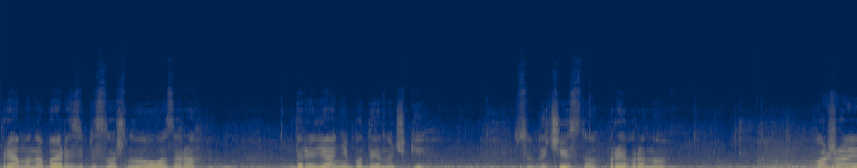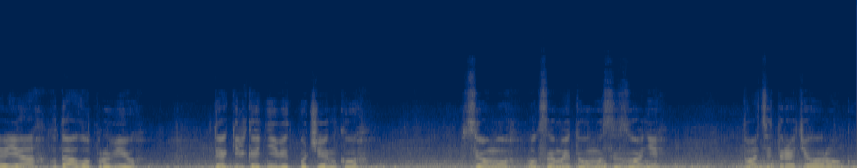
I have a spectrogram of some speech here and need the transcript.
прямо на березі пісочного озера, дерев'яні будиночки, всюди чисто, прибрано. Вважаю, я вдало провів декілька днів відпочинку в цьому оксамитовому сезоні 23-го року.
